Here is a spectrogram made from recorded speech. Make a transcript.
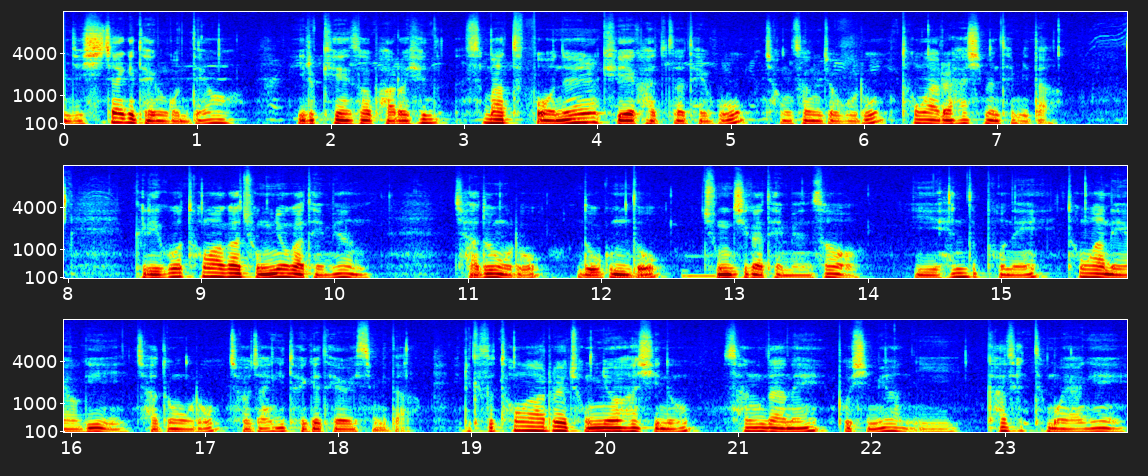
이제 시작이 되는 건데요. 이렇게 해서 바로 휴- 스마트폰을 귀에 가져다 대고 정상적으로 통화를 하시면 됩니다. 그리고 통화가 종료가 되면 자동으로 녹음도 중지가 되면서 이 핸드폰의 통화 내역이 자동으로 저장이 되게 되어 있습니다. 이렇게 해서 통화를 종료하신 후 상단에 보시면 이 카세트 모양의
